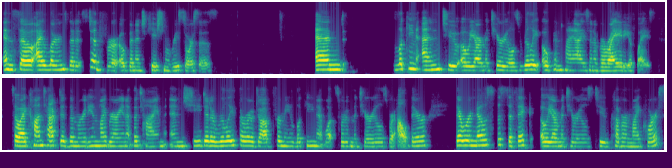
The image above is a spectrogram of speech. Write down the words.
And so I learned that it stood for Open Educational Resources. And looking into OER materials really opened my eyes in a variety of ways. So I contacted the Meridian librarian at the time, and she did a really thorough job for me looking at what sort of materials were out there. There were no specific OER materials to cover my course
